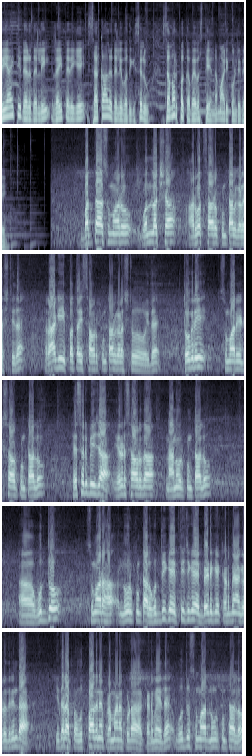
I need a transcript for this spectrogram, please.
ರಿಯಾಯಿತಿ ದರದಲ್ಲಿ ರೈತರಿಗೆ ಸಕಾಲದಲ್ಲಿ ಒದಗಿಸಲು ಸಮರ್ಪಕ ವ್ಯವಸ್ಥೆಯನ್ನು ಮಾಡಿಕೊಂಡಿದೆ. ಭತ್ತ ಸುಮಾರು ಒಂದು ಲಕ್ಷ ಅರವತ್ತು ಸಾವಿರ ಕ್ವಿಂಟಾಲ್ಗಳಷ್ಟಿದೆ. ರಾಗಿ ಇಪ್ಪತ್ತೈದು ಸಾವಿರ ಕ್ವಿಂಟಾಲ್ಗಳಷ್ಟು ಇದೆ. ತೊಗರಿ ಸುಮಾರು ಎಂಟು ಸಾವಿರ ಕ್ವಿಂಟಾಲು. ಹೆಸರು ಬೀಜ ಎರಡು ಸಾವಿರದ ನಾನ್ನೂರು ಕ್ವಿಂಟಾಲು. ಉದ್ದು ಸುಮಾರು ನೂರು ಕ್ವಿಂಟಾಲ್ ಉದ್ದಿಗೆ ಇತ್ತೀಚೆಗೆ ಬೇಡಿಕೆ ಕಡಿಮೆ ಆಗಿರೋದ್ರಿಂದ ಇದರ ಉತ್ಪಾದನೆ ಪ್ರಮಾಣ ಕೂಡ ಕಡಿಮೆ ಇದೆ. ಉದ್ದು ಸುಮಾರು ನೂರು ಕ್ವಿಂಟಾಲು.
